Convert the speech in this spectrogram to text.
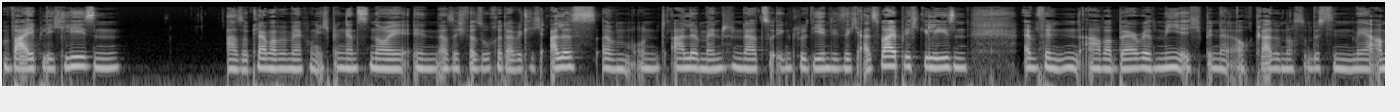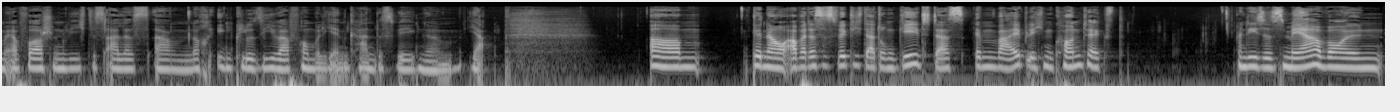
weiblich lesen, also Klammerbemerkung, ich bin ganz neu in, also ich versuche da wirklich alles ähm, und alle Menschen da zu inkludieren, die sich als weiblich gelesen empfinden, aber bear with me, ich bin da auch gerade noch so ein bisschen mehr am Erforschen, wie ich das alles ähm, noch inklusiver formulieren kann, deswegen, ähm, ja. Ähm, Genau, aber dass es wirklich darum geht, dass im weiblichen Kontext dieses Mehrwollen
